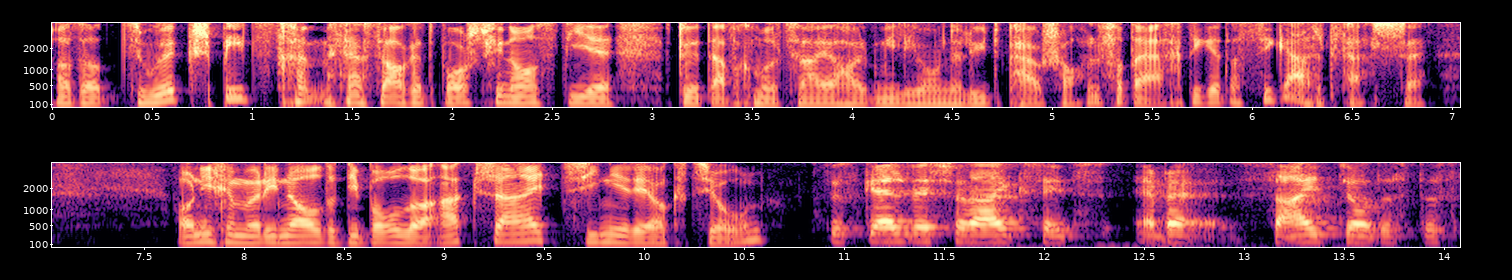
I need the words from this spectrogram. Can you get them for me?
Also zugespitzt könnte man auch sagen, die Postfinanz die tut einfach mal zweieinhalb Millionen Leute pauschal verdächtigen, dass sie Geld waschen. Habe ich Rinaldo Tibolla auch gesagt, seine Reaktion? Das Geldwäschereigesetz eben sagt ja, dass, dass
